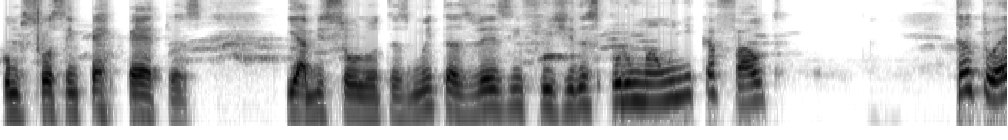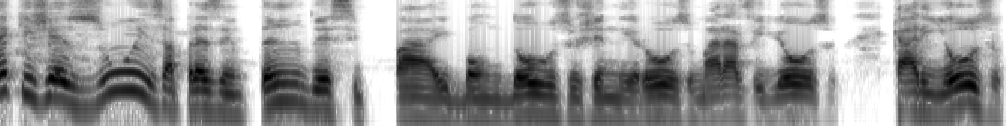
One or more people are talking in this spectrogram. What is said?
como se fossem perpétuas e absolutas, muitas vezes infligidas por uma única falta. Tanto é que Jesus, apresentando esse Pai bondoso, generoso, maravilhoso, carinhoso,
